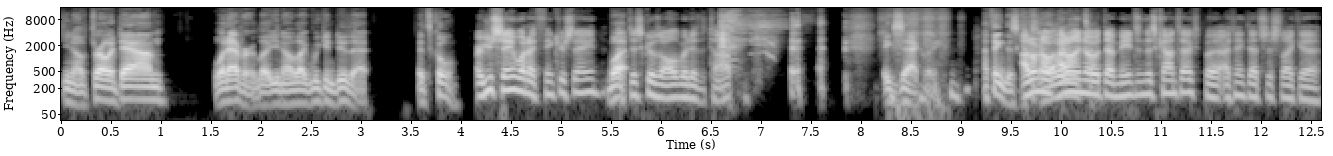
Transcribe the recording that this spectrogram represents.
you know throw it down, whatever. Like you know, like we can do that. It's cool. Are you saying what I think you're saying? That What? this goes all the way to the top? Exactly. I think this. I don't know. I don't know top. what that means in this context, but I think that's just like a.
